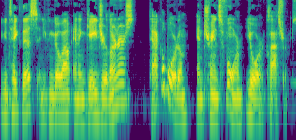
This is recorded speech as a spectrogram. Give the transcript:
You can take this and you can go out and engage your learners, tackle boredom, and transform your classrooms.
